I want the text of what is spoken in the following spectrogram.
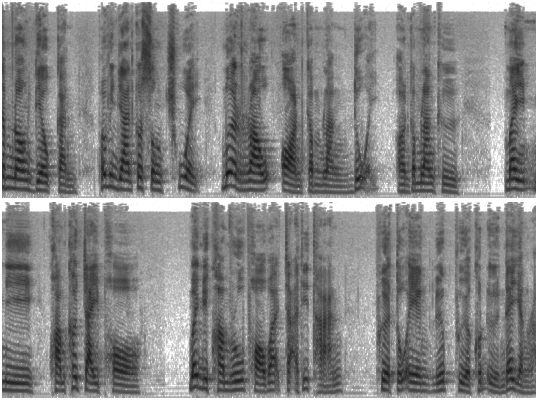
ทำนองเดียวกัน พระวิญญาณก็ทรงช่วยเมื่อเราอ่อนกำลังด้วย อ่อนกำลังคือไม่มีความเข้าใจพอ ไม่มีความรู้พอว่าจะอธิษฐานเพื่อตัวเองหรือเผื่อคนอื่นได้อย่างไร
